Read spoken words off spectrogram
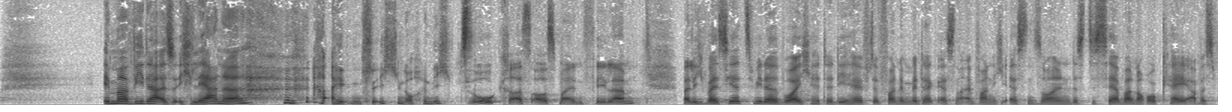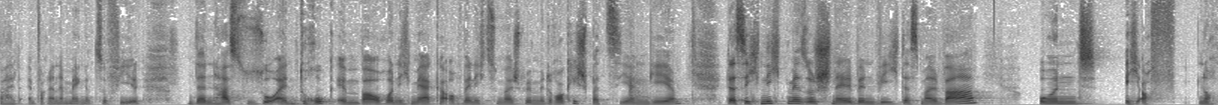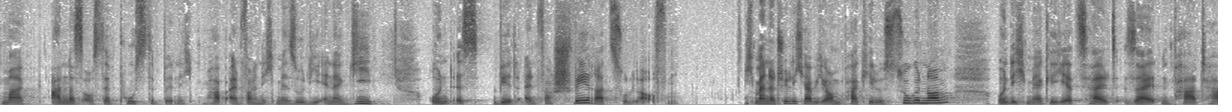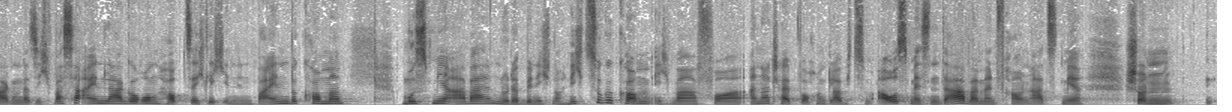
immer wieder, also ich lerne eigentlich noch nicht so krass aus meinen Fehlern, weil ich weiß jetzt wieder, boah, ich hätte die Hälfte von dem Mittagessen einfach nicht essen sollen. Das Dessert war noch okay, aber es war halt einfach eine Menge zu viel. Und dann hast du so einen Druck im Bauch und ich merke auch, wenn ich zum Beispiel mit Rocky spazieren gehe, dass ich nicht mehr so schnell bin, wie ich das mal war und ich auch noch mal anders aus der Puste bin. Ich habe einfach nicht mehr so die Energie und es wird einfach schwerer zu laufen. Ich meine, natürlich habe ich auch ein paar Kilos zugenommen und ich merke jetzt halt seit ein paar Tagen, dass ich Wassereinlagerung hauptsächlich in den Beinen bekomme. Muss mir aber, nur da bin ich noch nicht zugekommen, ich war vor anderthalb Wochen, glaube ich, zum Ausmessen da, weil mein Frauenarzt mir schon äh,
